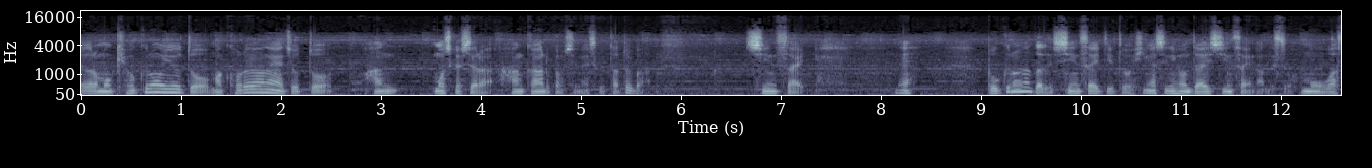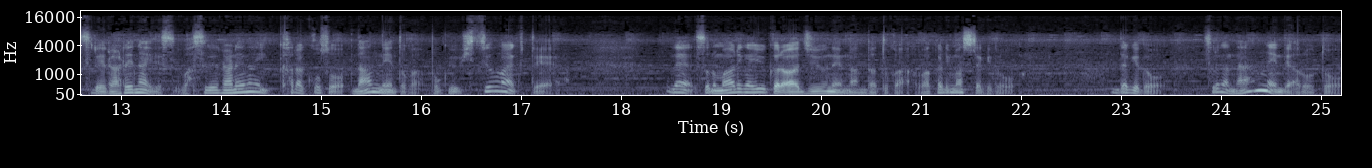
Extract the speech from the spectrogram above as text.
だからもう極論言うと、まあ、これはねちょっともしかしたら反感あるかもしれないですけど例えば震災。ね。僕の中で震災っていうと東日本大震災なんですよ。もう忘れられないです。忘れられないからこそ何年とか僕必要なくて。ね、その周りが言うからあ10年なんだとか分かりましたけどだけどそれが何年であろうと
